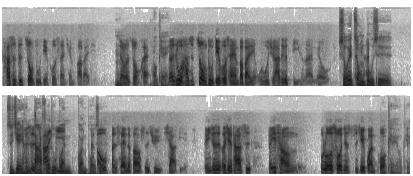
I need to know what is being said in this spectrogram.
它是不是重度跌破三千八百点这样的状态。OK，那如果它是重度跌破三千八百点，我我觉得它这个底可能还没有。所谓重度是直接很大幅度灌灌破，到五本身的方式去下跌，等于就是而且它是非常不啰嗦，就是直接灌破。OK OK，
